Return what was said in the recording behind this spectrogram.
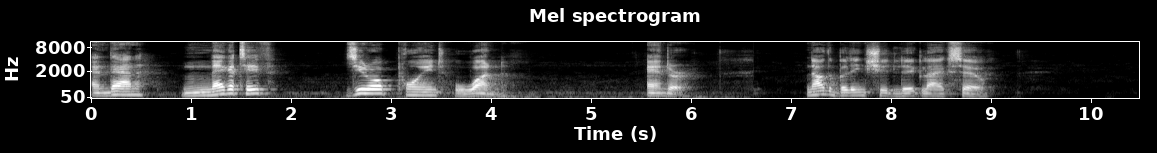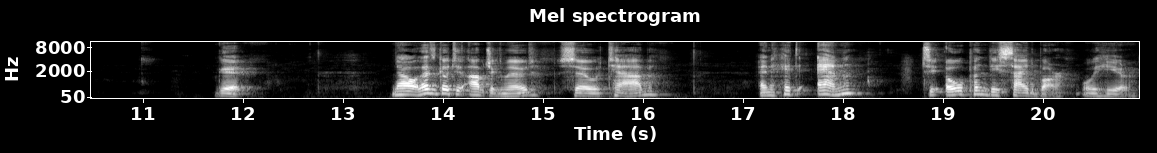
and then negative 0.1. Enter. Now the building should look like so. Good. Now let's go to object mode. So tab and hit N to open the sidebar over here.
